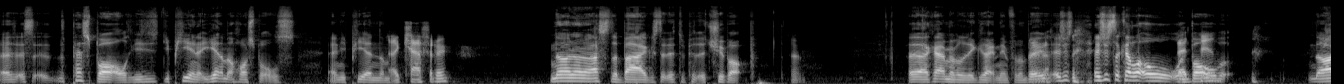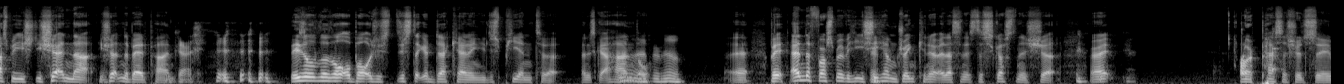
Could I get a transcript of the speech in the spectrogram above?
It's, it's the piss bottle. You you pee in it. You get them at hospitals and you pee in them. A catheter. No, no, no. That's the bags that they have to put the tube up. Oh. Uh, I can't remember the exact name for them, but it's just it's just like a little like, bottle. No, that's what you, you shit in that. You shit in the bedpan. Okay. These are the little bottles you just stick your dick in and you just pee into it, and it's got a handle. don't know. Uh, but in the first movie, you see him drinking out of this, and it's disgusting as shit, right? or piss, I should say,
